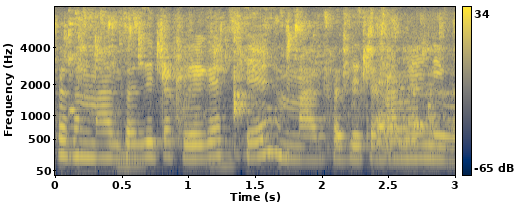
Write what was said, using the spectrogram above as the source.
তখন মাছ ভাজিটা হয়ে গেছে মাছ ভাজিটা নামিয়ে নিব।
